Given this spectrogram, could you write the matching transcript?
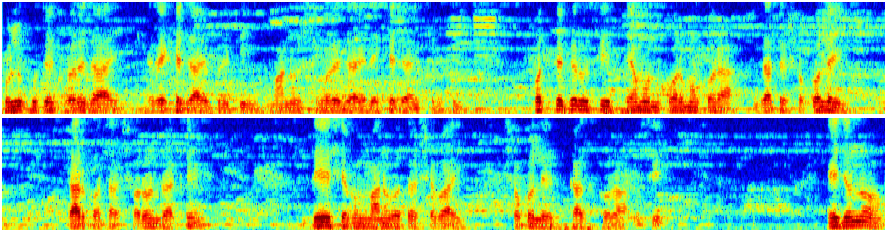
ফুল ফুটে ঝরে যায়, রেখে যায় প্রীতি, মানুষ মরে যায়, রেখে যায় স্মৃতি। প্রত্যেকের উচিত এমন কর্ম করা যাতে সকলেই তার কথা স্মরণ রাখে। দেশ এবং মানবতার সেবায় সকলের কাজ করা উচিত। এই জন্য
